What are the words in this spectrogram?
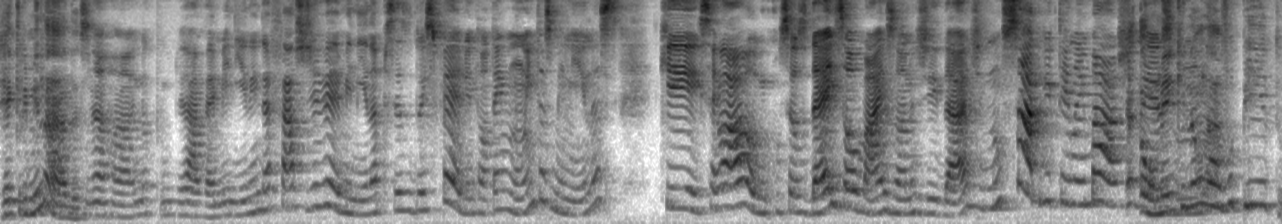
recriminadas. Aham, no- ah, velho, menina ainda é fácil de ver. Menina precisa do espelho. Então tem muitas meninas que, sei lá, com seus 10 ou mais anos de idade, não sabe o que, tem lá embaixo. É homem que não lava o pinto.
